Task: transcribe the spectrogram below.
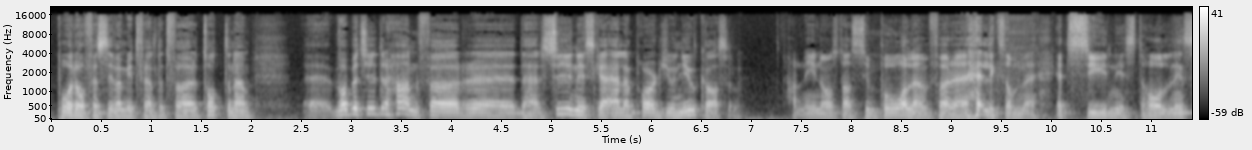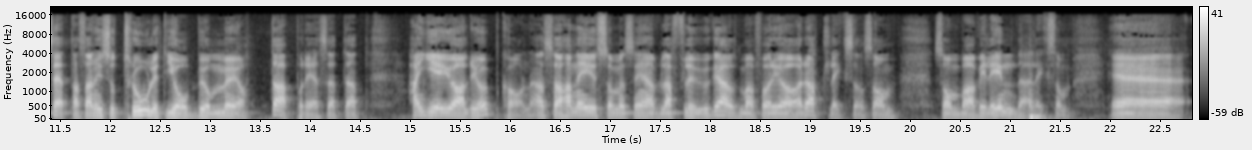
på det offensiva mittfältet för Tottenham. Eh, vad betyder han för eh, det här cyniska Alan Pardew Newcastle? Han är ju någonstans symbolen för eh, liksom ett cyniskt hållningssätt. Alltså han är ju så otroligt jobbig att möta på det sättet att han ger ju aldrig upp karln. Alltså han är ju som en sån jävla fluga som man får i örat liksom som, som bara vill in där liksom. Eh,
